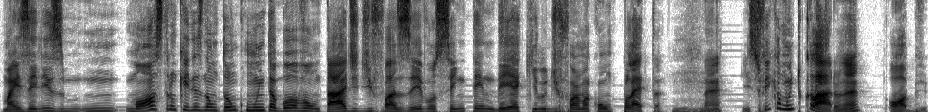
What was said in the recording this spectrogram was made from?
mas eles hum, mostram que eles não estão com muita boa vontade de fazer você entender aquilo de forma completa, Uhum. né? Isso fica muito claro, né? Óbvio.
